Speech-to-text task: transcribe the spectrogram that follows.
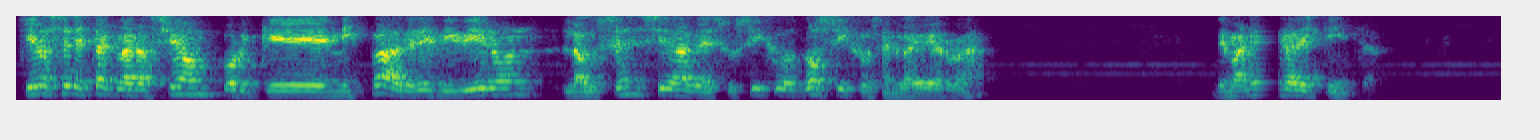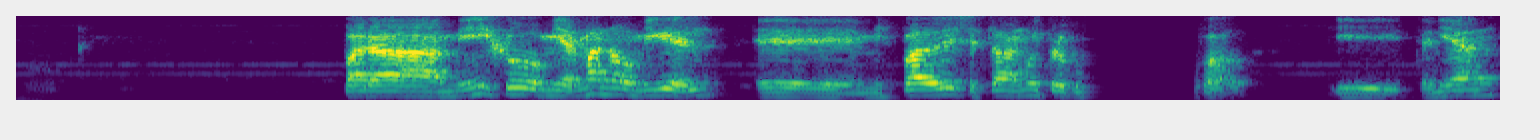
Quiero hacer esta aclaración porque mis padres vivieron la ausencia de sus hijos, dos hijos en la guerra, de manera distinta. Para mi hijo, mi hermano Miguel, eh, mis padres estaban muy preocupados y tenían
